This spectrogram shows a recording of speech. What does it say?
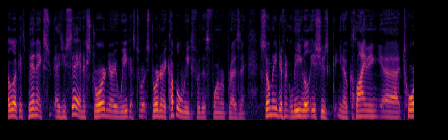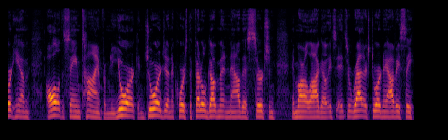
look, it's been, as you say, an extraordinary week, an extraordinary couple of weeks for this former president. So many different legal issues, you know, climbing uh, toward him all at the same time from New York and Georgia, and of course the federal government, and now this search in, in Mar-a-Lago. It's, it's rather extraordinary. Obviously,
